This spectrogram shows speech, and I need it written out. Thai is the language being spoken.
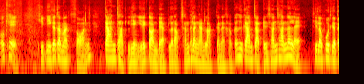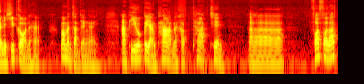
โอเค คลิปนี้ก็จะมาสอนการจัดเรียงอิเล็กตรอนแบบระดับชั้นพลังงานหลักกันนะครับ ก็คือการจัดเป็นชั้นๆ นั่นแหละ ที่เราพูดกันไปในคลิปก่อนนะฮะ ว่ามันจัดยังไง อะพี่ยกตัวอย่างธาตุนะครับธาตุเช่นฟอสฟอรัส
